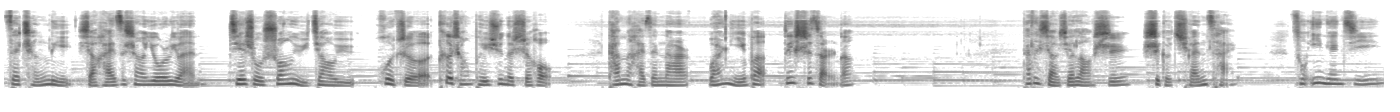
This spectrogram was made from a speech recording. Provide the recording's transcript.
在城里，小孩子上幼儿园接受双语教育或者特长培训的时候，他们还在那儿玩泥巴、堆石子儿呢。他的小学老师是个全才，从一年级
